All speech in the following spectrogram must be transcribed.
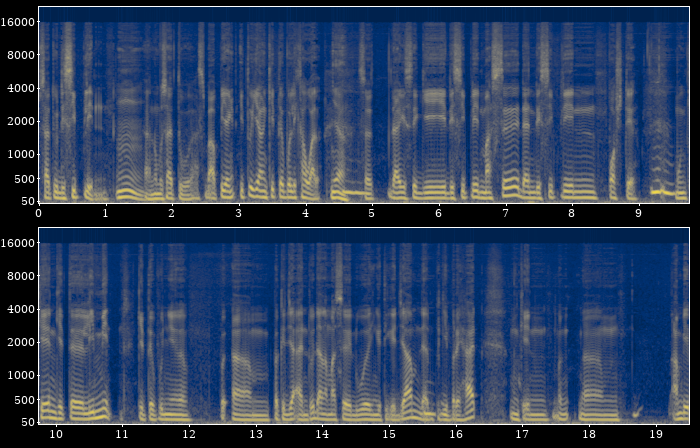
satu disiplin hmm. uh, nombor satu uh, sebab apa yang itu yang kita boleh kawal yeah. hmm. so dari segi disiplin masa dan disiplin posture hmm. mungkin kita limit kita punya um, pekerjaan tu dalam masa 2 hingga 3 jam dan okay. pergi berehat mungkin um, ambil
